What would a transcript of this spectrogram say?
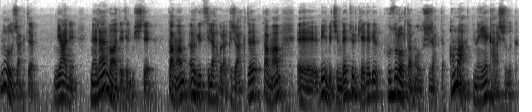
ne olacaktı? Yani neler vaat edilmişti? Tamam örgüt silah bırakacaktı. Tamam e, bir biçimde Türkiye'de bir huzur ortamı oluşacaktı. Ama neye karşılık?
